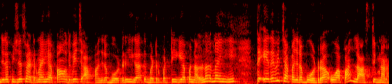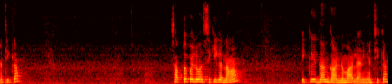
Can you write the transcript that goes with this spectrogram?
ਜਿਹੜਾ ਪਿਛਲਾ ਸਵੈਟਰ ਬਣਾਇਆ ਸੀ ਆਪਾਂ, ਉਹਦੇ ਵਿੱਚ ਆਪਾਂ ਜਿਹੜਾ ਬਾਰਡਰ ਹੈਗਾ ਤੇ ਬਟਰ ਪੱਟੀ ਹੈਗੀ ਆਪਾਂ ਨਾਲੋਂ ਨਾਲ ਬਣਾਈ ਹੈਗੀ ਤੇ ਇਹਦੇ ਵਿੱਚ ਆਪਾਂ ਜਿਹੜਾ ਬਾਰਡਰ ਆ, ਉਹ ਆਪਾਂ ਲਾਸਟ 'ਚ ਬਣਾਉਣਾ, ਠੀਕ ਆ? ਸਭ ਤੋਂ ਪਹਿਲਾਂ ਅਸੀਂ ਕੀ ਕਰਨਾ ਵਾ? ਇੱਕ ਇਦਾਂ ਗੰਢ ਮਾਰ ਲੈਣੀ ਹੈ ਠੀਕ ਆ?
